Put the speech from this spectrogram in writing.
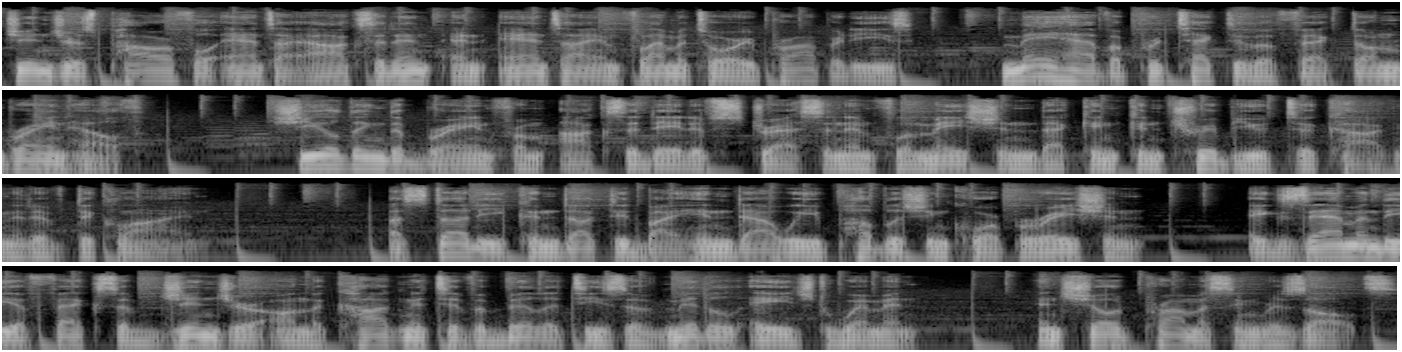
Ginger's powerful antioxidant and anti-inflammatory properties may have a protective effect on brain health, shielding the brain from oxidative stress and inflammation that can contribute to cognitive decline. A study conducted by Hindawi Publishing Corporation examined the effects of ginger on the cognitive abilities of middle-aged women and showed promising results.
